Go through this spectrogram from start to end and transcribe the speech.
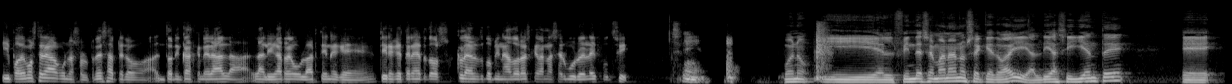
y podemos tener alguna sorpresa, pero en tónica general la, liga regular tiene que, tiene que tener dos claras dominadoras que van a ser Burela y Futsi. Sí. Bueno, y el fin de semana no se quedó ahí. Al día siguiente, eh,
